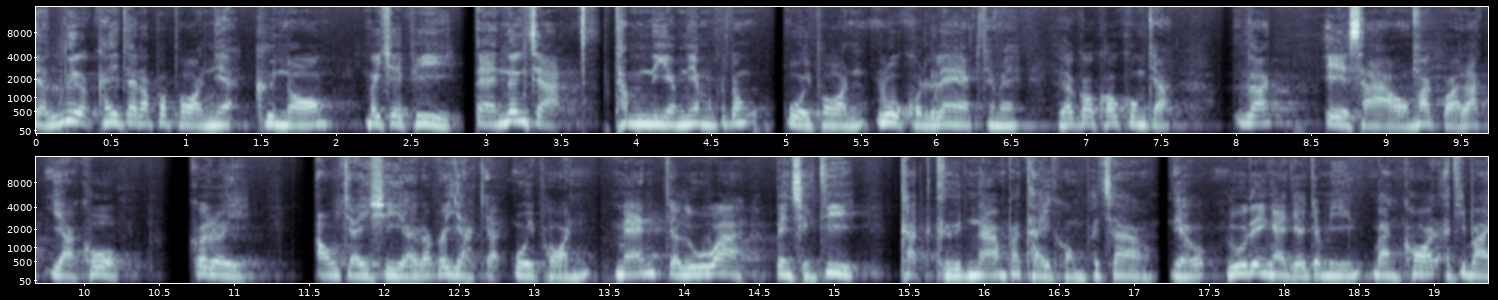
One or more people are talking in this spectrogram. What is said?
จะเลือกให้ได้รับพระพรเนี่ยคือน้องไม่ใช่พี่ แต่เนื่องจากธรรมเนียมเนี่ยมันก็ต้องอวยพรลูกคนแรกใช่ไหมแล้วก็เขาคงจะรักเอซาวมากกว่ารักยาโคบ ก็เลยเอาใจเชียร์แล้วก็อยากจะอวยพร แม้นจะรู้ว่าเป็นสิ่งที่ขัดขืนน้ำพระทัยของพระเจ้า เดี๋ยวรู้ได้ไง เดี๋ยวจะมีบางข้ออธิบาย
